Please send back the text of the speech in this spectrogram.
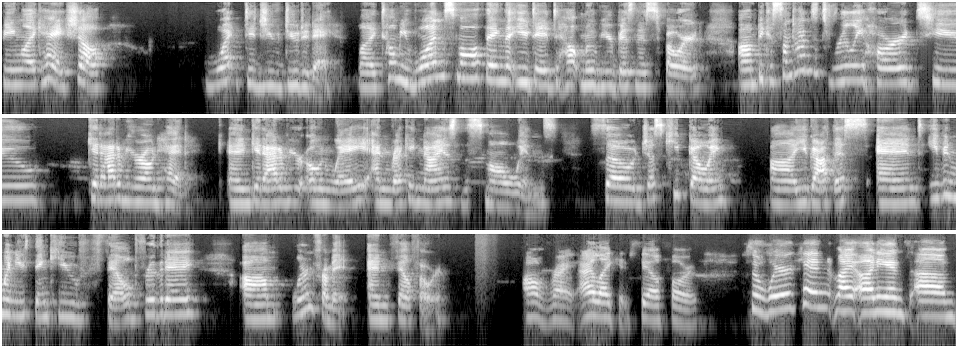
being like, hey, Shell, what did you do today? Like, tell me one small thing that you did to help move your business forward. Um, because sometimes it's really hard to get out of your own head and get out of your own way and recognize the small wins. So just keep going. Uh, you got this. And even when you think you've failed for the day, um, learn from it and fail forward. All right. I like it. Fail forward. So, where can my audience um,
